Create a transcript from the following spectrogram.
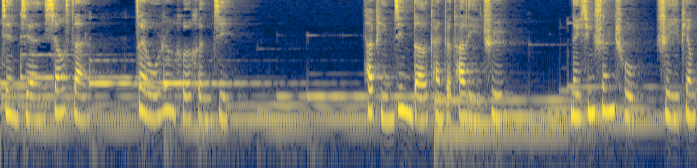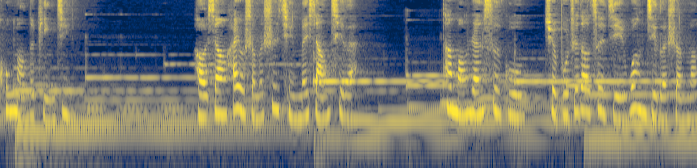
渐渐消散，再无任何痕迹。他平静地看着他离去，内心深处是一片空茫的平静，好像还有什么事情没想起来。他茫然四顾，却不知道自己忘记了什么。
